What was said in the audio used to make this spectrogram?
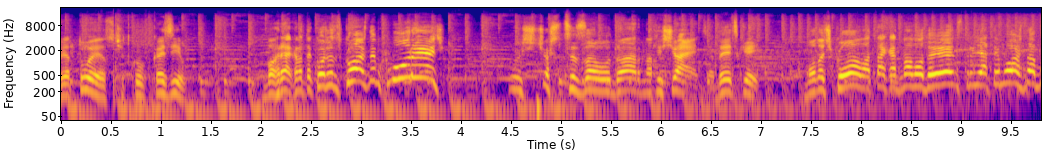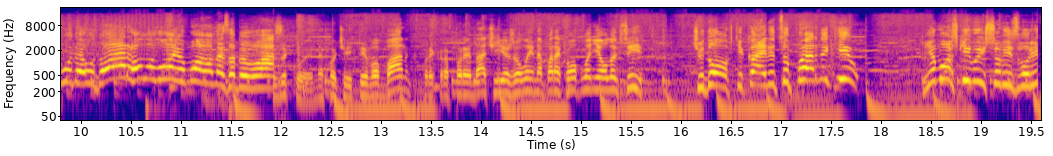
Рятує з чітку вказів. Багряк грати кожен з кожним. Хмурич! Ну що ж це за удар? Захищається. Дицький. Моночков, атака 2 в 1. Стріляти можна буде. Удар головою. Мова не забиває. Ризикує. Не хоче йти в банк. Прикра передача є жилий на перехопленні. Олексій чудово втікає від суперників. Яворський вийшов із воріт.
